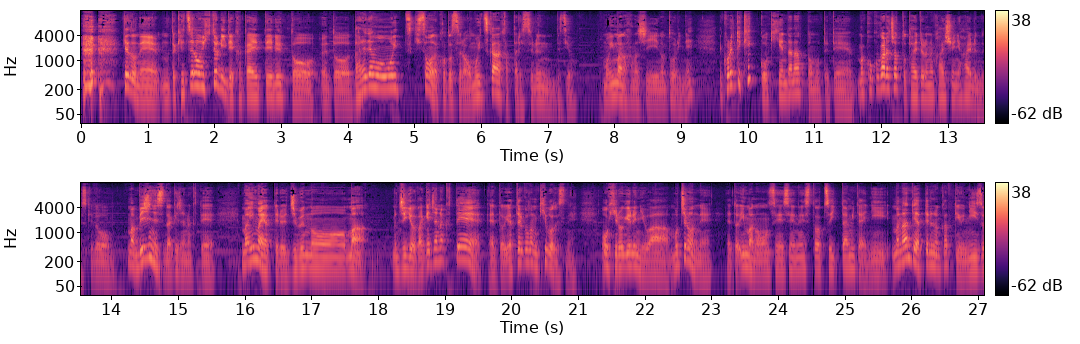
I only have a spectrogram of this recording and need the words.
けどね、うん、と結論一人で抱えてると、うん、と誰でも思いつきそうなことすら思いつかなかったりするんですよ。もう今の話の通りね。これって結構危険だなと思ってて、まあ、ここからちょっとタイトルの回収に入るんですけど、まあ、ビジネスだけじゃなくて、まあ、今やってる自分の、まあ、事業だけじゃなくて、えっと、やってることの規模ですね。を広げるにはもちろんね、えっと、今の音声 SNS と Twitter みたいに、まあ、なんでやってるのかっていうニーズ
